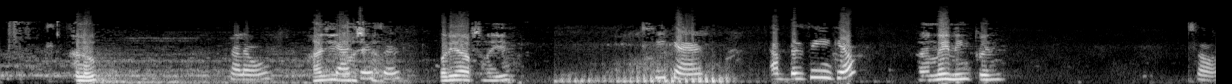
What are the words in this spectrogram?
हेलो। हेलो। हाँ जी नमस्कार। सर? बढ़िया आप सुनाइए। ठीक है। आप बिज़ी हैं क्या? अ, नहीं नहीं कोई नहीं। अच्छा।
